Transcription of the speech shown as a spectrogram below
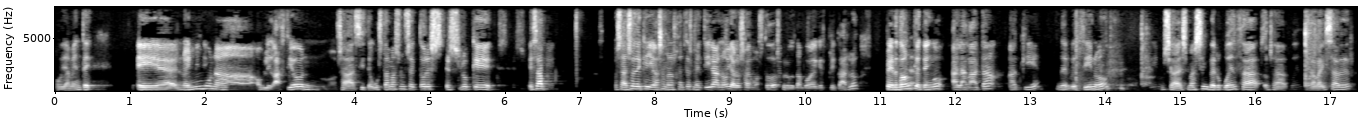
Obviamente. Eh, no hay ninguna obligación. O sea, si te gusta más un sector, es, es lo que. Esa o sea, eso de que llegas a menos gente es mentira, ¿no? Ya lo sabemos todos, pero tampoco hay que explicarlo. Perdón, que tengo a la gata aquí, del vecino. O sea, es más sinvergüenza. O sea, la vais a ver.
